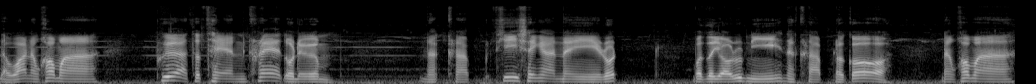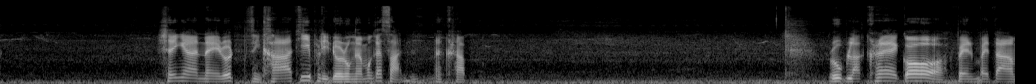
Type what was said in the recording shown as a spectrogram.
แต่ว่านำเข้ามาเพื่อทดแทนแคร่ตัวเดิมนะครับ ที่ใช้งานในรถบตยรุ่นนี้นะครับ แล้วก็นำเข้ามา ใช้งานในรถสินค้าที่ผลิตโดยโรงงานมักกะสันนะครับ รูปลักษณ์แคร่ก็เป็นไปตาม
